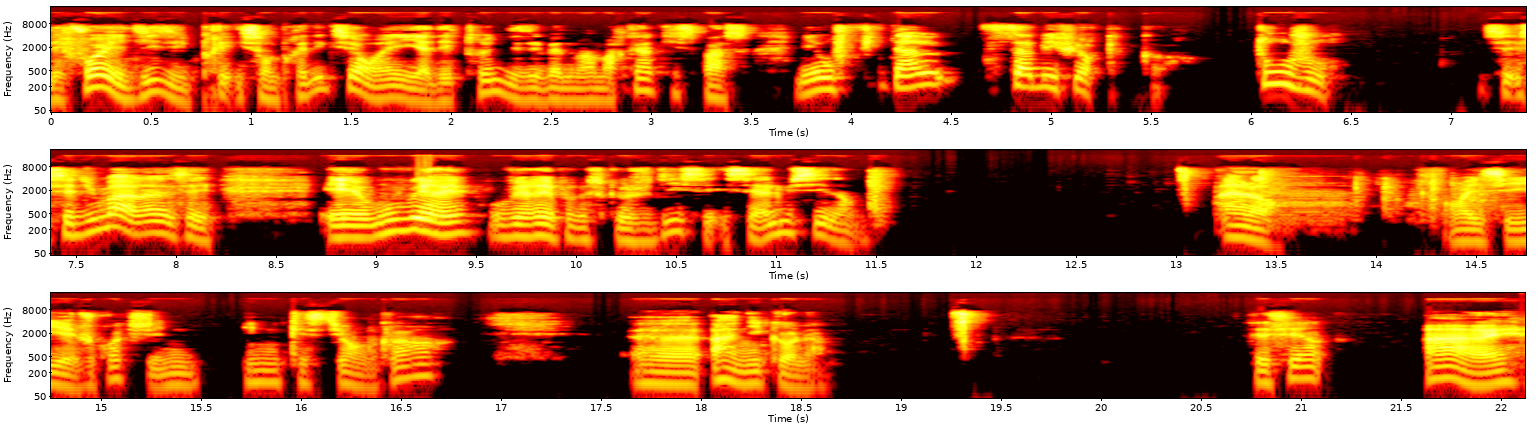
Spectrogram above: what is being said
Des fois, ils disent, ils, sont prédictions, hein. il y a des trucs, des événements marquants qui se passent. Mais au final, ça bifurque encore. Toujours. C'est du mal, hein, et vous verrez, vous verrez ce que je dis, c'est hallucinant. Alors, on va essayer. Je crois que j'ai une, question encore. Euh, ah, Nicolas. C'est Ah ouais.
